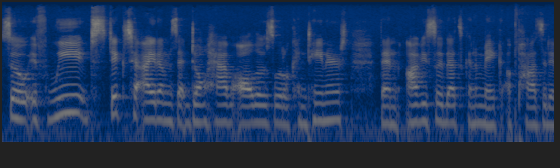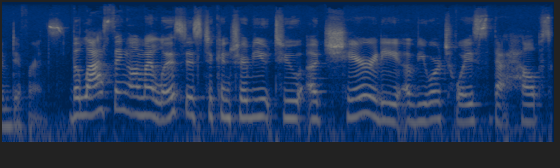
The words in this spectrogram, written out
So if we stick to items that don't have all those little containers then obviously that's going to make a positive difference. The last thing on my list is to contribute to a charity of your choice that helps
